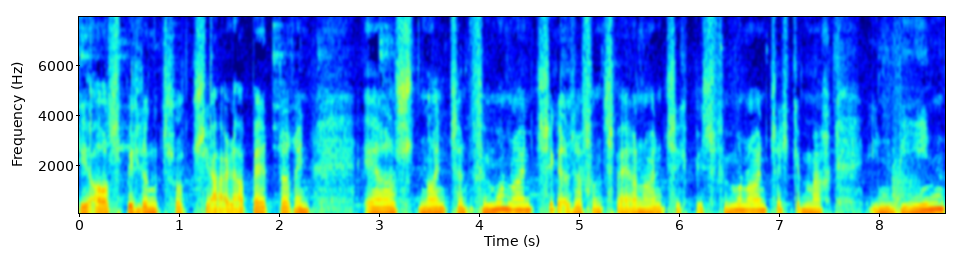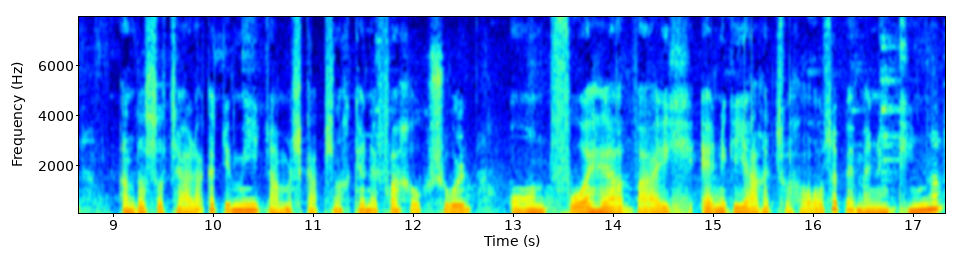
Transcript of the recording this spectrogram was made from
die Ausbildung zur Sozialarbeiterin erst 1995, also von 92 bis 95 gemacht, in Wien an der Sozialakademie. Damals gab es noch keine Fachhochschulen. Und vorher war ich einige Jahre zu Hause bei meinen Kindern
